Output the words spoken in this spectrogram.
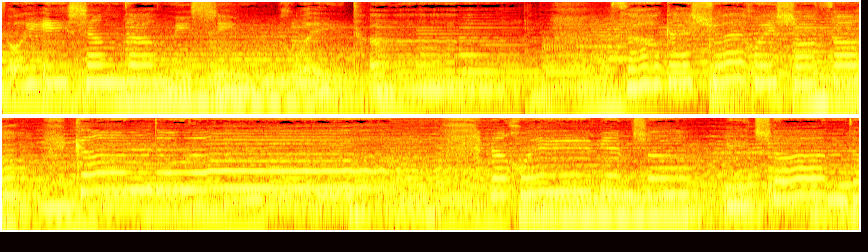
所以一想到你心会疼。早该学会收藏感动了，让回忆变成一盏灯，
